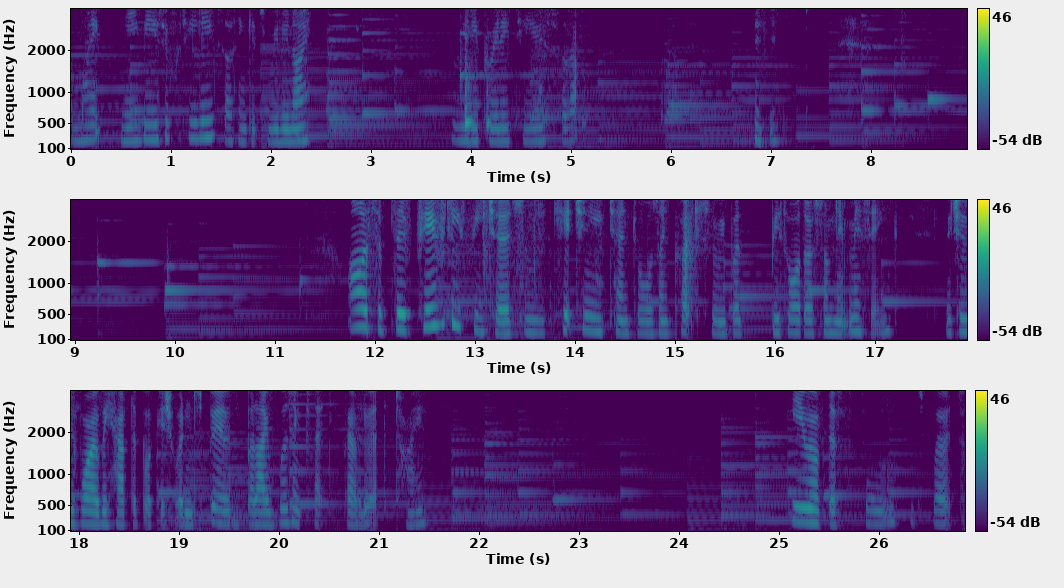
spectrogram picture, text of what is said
I might maybe use it for tea leaves. I think it's really nice, really pretty to use for that. oh, so they've previously featured some kitchen utensils and cutlery, but we thought there was something missing, which is why we have the bookish wooden spoon. But I wasn't collecting value at the time. Hero of the Fall is where it's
